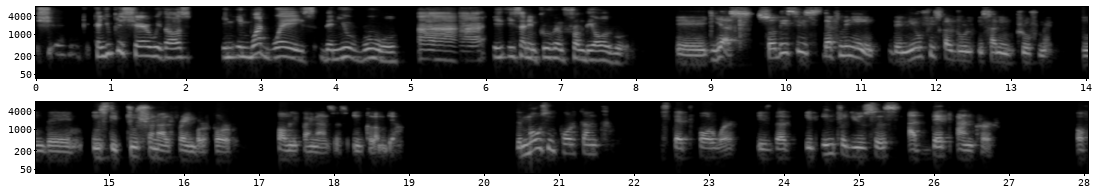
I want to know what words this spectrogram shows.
sh- can you please share with us in, in what ways the new rule uh, is an improvement from the old rule? Uh, yes. So, this is definitely the new fiscal rule is an improvement in the institutional framework for public finances in Colombia. The most important step forward is that it introduces a debt anchor of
